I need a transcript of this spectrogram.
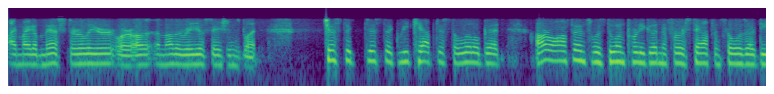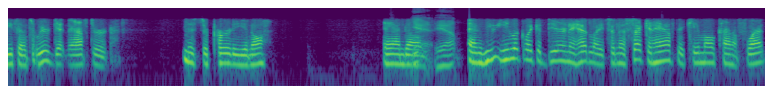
I might have missed earlier or uh, on other radio stations. But just to just to recap just a little bit, our offense was doing pretty good in the first half, and so was our defense. We were getting after Mr. Purdy, you know. And um, yeah, yeah. and he he looked like a deer in the headlights. In the second half, they came out kind of flat.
